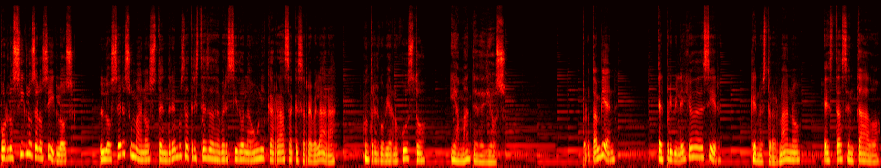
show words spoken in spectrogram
Por los siglos de los siglos, los seres humanos tendremos la tristeza de haber sido la única raza que se rebelara contra el gobierno justo y amante de Dios. Pero también el privilegio de decir que nuestro hermano está sentado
